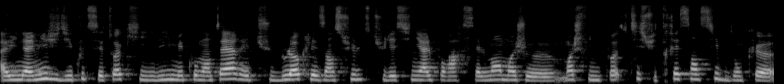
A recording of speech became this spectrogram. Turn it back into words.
à une amie, je dis écoute, c'est toi qui lis mes commentaires et tu bloques les insultes, tu les signales pour harcèlement. Moi, je, moi, je fais une pause. Tu sais, je suis très sensible, donc euh,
